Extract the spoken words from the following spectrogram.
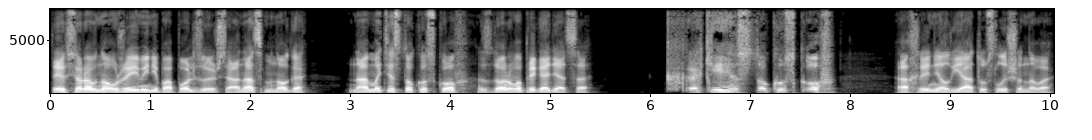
Ты все равно уже ими не попользуешься, а нас много. Нам эти сто кусков здорово пригодятся». «Какие сто кусков?» — охренел я от услышанного.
